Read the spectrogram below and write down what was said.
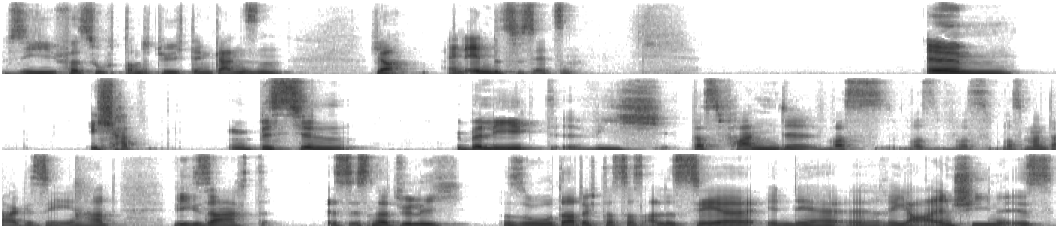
sie versucht dann natürlich dem Ganzen ja, ein Ende zu setzen. Ähm, ich habe ein bisschen überlegt, wie ich das fand, was, was, was, was man da gesehen hat. Wie gesagt, es ist natürlich so, dadurch, dass das alles sehr in der äh, realen Schiene ist,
